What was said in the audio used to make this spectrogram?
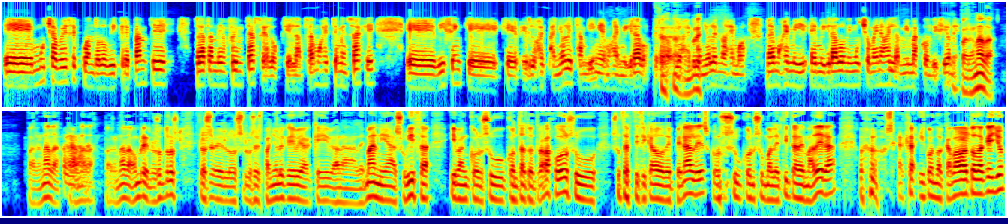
Eh, muchas veces cuando los discrepantes tratan de enfrentarse a los que lanzamos este mensaje, dicen que, que, los españoles también hemos emigrado, pero los españoles no hemos, no hemos emigrado ni mucho menos en las mismas condiciones. Para nada. Para nada, para, nada. para nada. Hombre, nosotros, los, eh, los, los españoles que, que, iban a Alemania, a Suiza, iban con su contrato de trabajo, su, su certificado de penales, con su, con su maletita de madera, o sea, y cuando acababa todo aquello,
